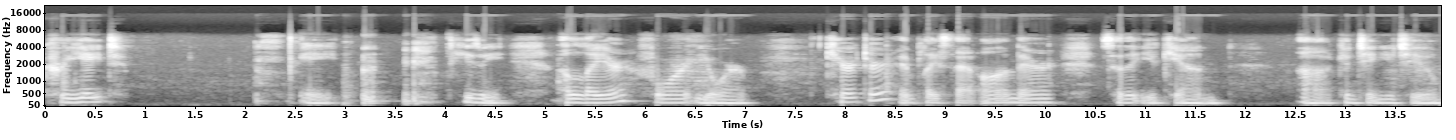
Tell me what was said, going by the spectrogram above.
create a excuse me a layer for your character and place that on there so that you can uh, continue to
